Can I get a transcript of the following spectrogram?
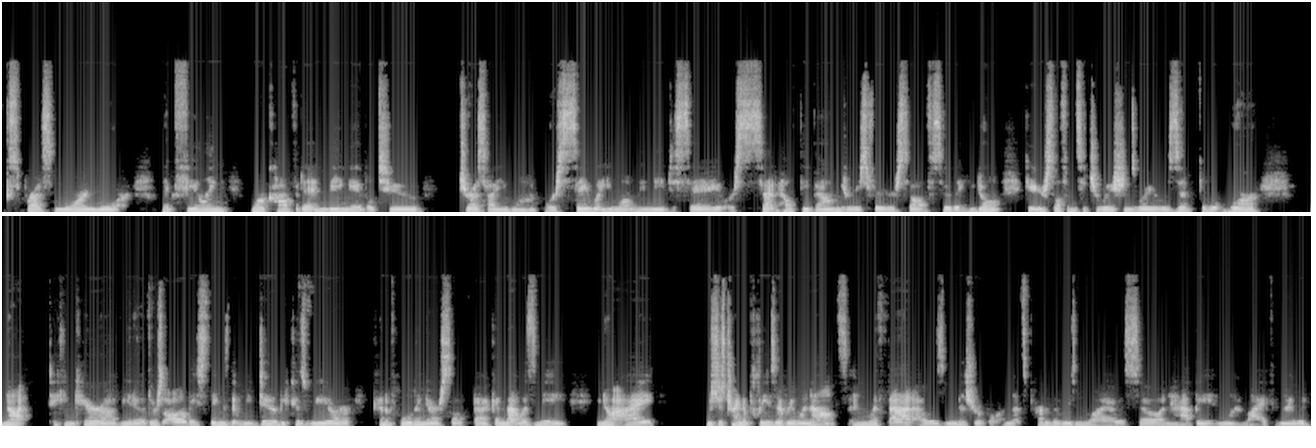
express more and more, like feeling more confident in being able to dress how you want or say what you want you need to say or set healthy boundaries for yourself so that you don't get yourself in situations where you're resentful or not taken care of. You know, there's all these things that we do because we are kind of holding ourselves back. And that was me. You know, I was just trying to please everyone else. And with that, I was miserable. And that's part of the reason why I was so unhappy in my life. And I would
